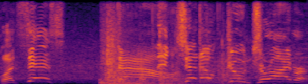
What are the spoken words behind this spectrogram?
What's this? Down. The Chinoku driver.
